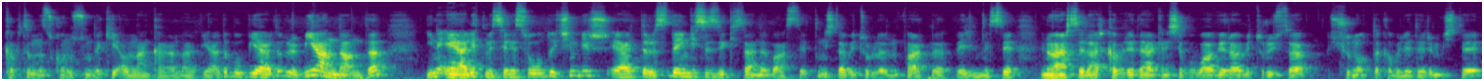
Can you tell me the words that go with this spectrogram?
kapatılması konusundaki alınan kararlar bir yerde. Bu bir yerde duruyor. Bir yandan da yine eyalet meselesi olduğu için bir eyaletler arası dengesizlik sen de bahsettin. İşte abiturların farklı verilmesi. Üniversiteler kabul ederken işte bu Bavyera abituruysa şu notta kabul ederim. İşte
